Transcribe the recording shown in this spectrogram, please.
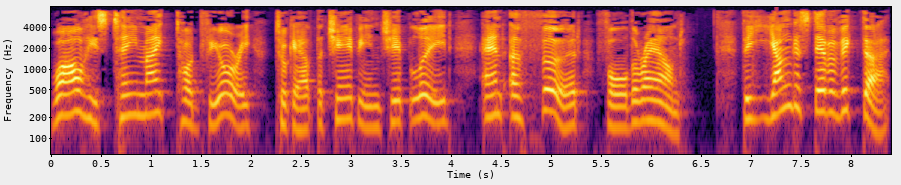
while his teammate Todd Fiore took out the championship lead and a third for the round. The youngest ever victor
